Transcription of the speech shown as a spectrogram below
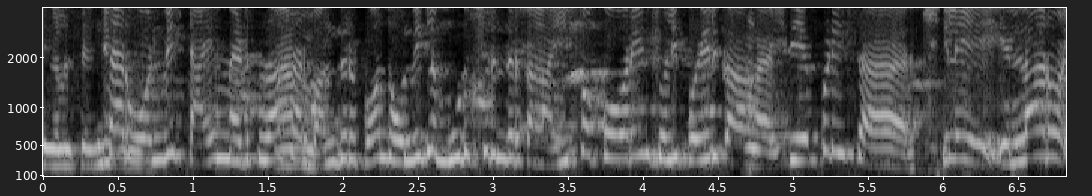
எங்களுக்கு செஞ்சு சார் ஒன் வீக் டைம் எடுத்து தான் சார் வந்திருக்கோம். அந்த ஒன் வீக்ல முடிச்சிருந்திருக்கலாம். இப்ப போறேன்னு சொல்லி போயிருக்காங்க. இது எப்படி சார்? இல்ல எல்லாரும்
